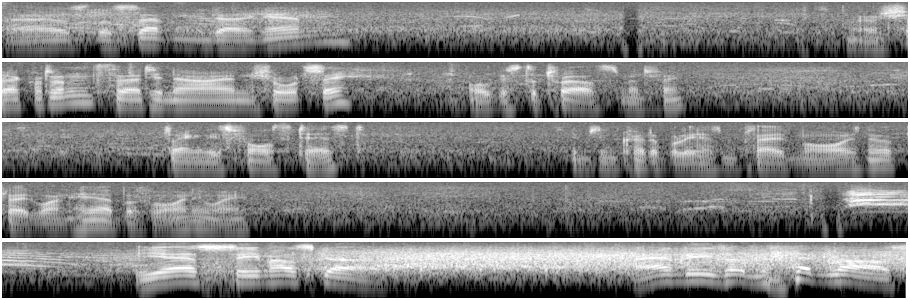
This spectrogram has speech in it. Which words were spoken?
There's the seven going in. There's Shackleton, 39 shortly. August the 12th, matter of fact. Playing in his fourth test. Seems incredible he hasn't played more. He's never played one here before, anyway. Yes, he must go. And he's at last.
